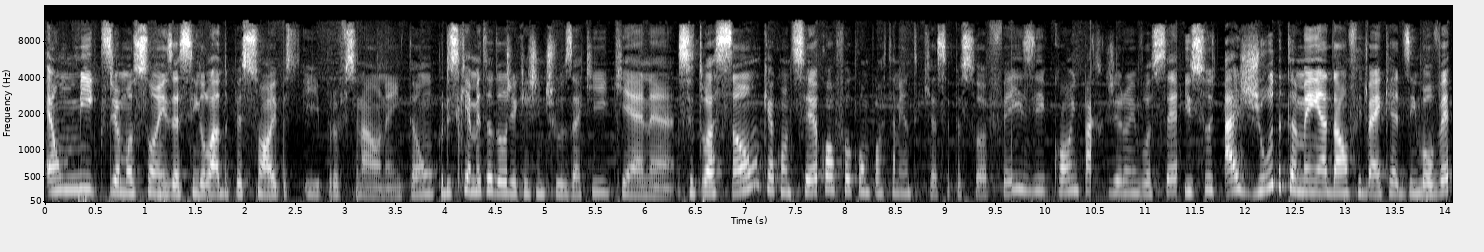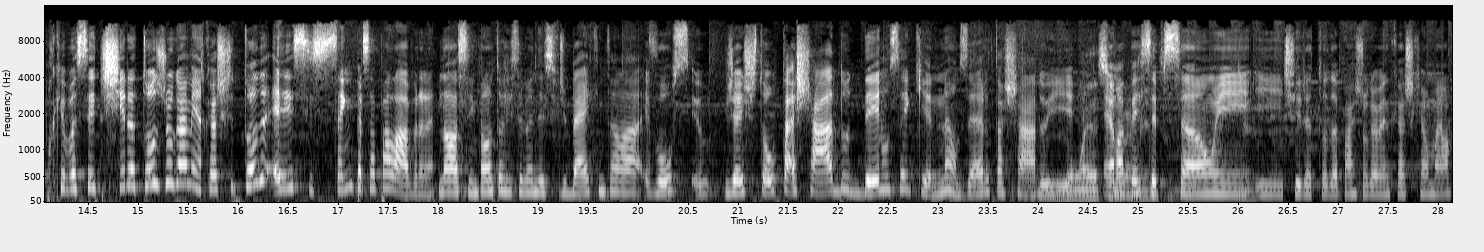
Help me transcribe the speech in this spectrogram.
é um mix de emoções, assim, do lado pessoal e, e profissional, né? Então, por isso que a metodologia que a gente usa aqui, que é, né, situação que aconteceu, qual foi o comportamento que essa pessoa fez e qual o impacto que gerou em você. Isso ajuda também a dar um feedback, a desenvolver, porque você tira todos os julgamentos. Porque eu acho que todo esse, sempre essa palavra, né? Nossa, então eu tô recebendo esse feedback, então lá, eu vou, eu já estou taxado de não sei o quê. Não, zero taxado e é é uma julgamento. percepção e, e tira toda a parte do julgamento, que eu acho que é o maior,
